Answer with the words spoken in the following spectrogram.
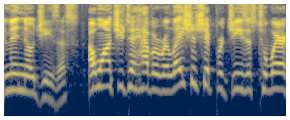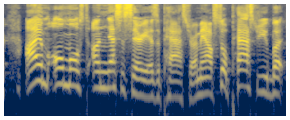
and then know Jesus. I want you to have a relationship with Jesus to where I am almost unnecessary as a pastor. I mean, I'll still pastor you, but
